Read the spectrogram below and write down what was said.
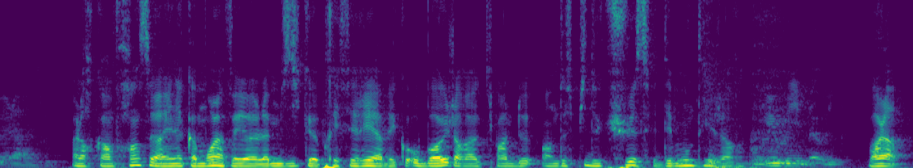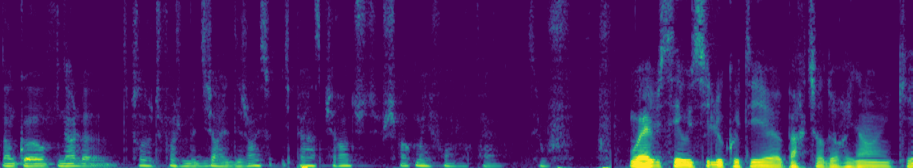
mais elle a raison. Alors qu'en France, Rina Kamura a fait euh, la musique préférée avec Oh Boy, genre qui parle de, en deux spies de cul, elle se fait démonter, genre. Oui, oui, bah oui. Voilà, donc euh, au final, euh, des fois je me dis, il y a des gens, ils sont hyper inspirants, tu, je sais pas comment ils font, genre, enfin, c'est ouf. Ouais, c'est aussi le côté euh, partir de rien qui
